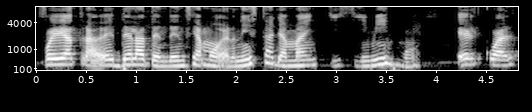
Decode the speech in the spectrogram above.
fue a través de la tendencia modernista llamada intisimismo, el cual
